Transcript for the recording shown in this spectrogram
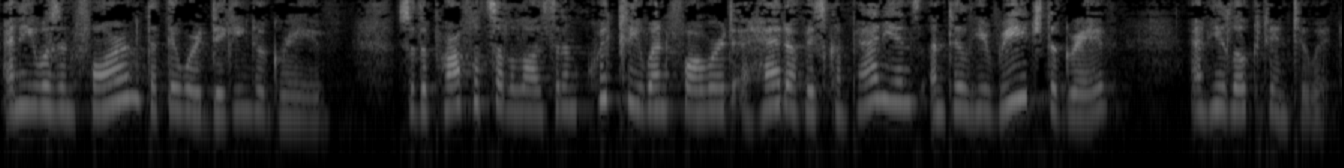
And he was informed that they were digging a grave. So the Prophet ﷺ quickly went forward ahead of his companions until he reached the grave and he looked into it.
